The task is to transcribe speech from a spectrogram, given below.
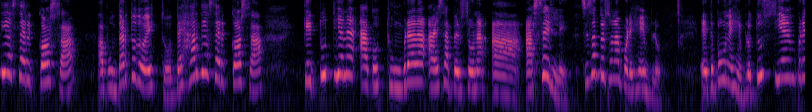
de hacer cosas, apuntar todo esto, dejar de hacer cosas que tú tienes acostumbrada a esa persona a, hacerle. Si esa persona, por ejemplo, eh, te pongo un ejemplo, tú siempre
